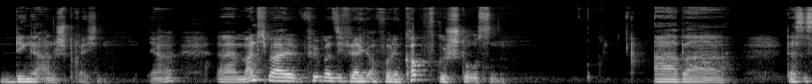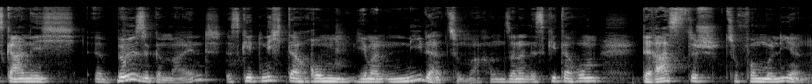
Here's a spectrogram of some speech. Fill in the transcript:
Dinge ansprechen. Ja, äh, manchmal fühlt man sich vielleicht auch vor den Kopf gestoßen, aber das ist gar nicht äh, böse gemeint. Es geht nicht darum, jemanden niederzumachen, sondern es geht darum, drastisch zu formulieren,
